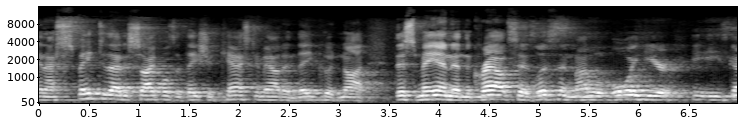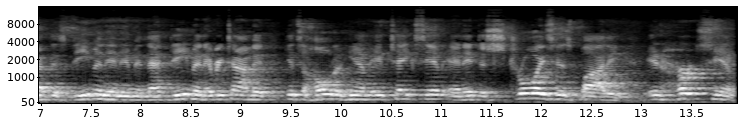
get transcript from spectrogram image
And I spake to thy disciples that they should cast him out, and they could not. This man and the crowd says, Listen, my little boy here, he, he's got this demon in him, and that demon, every time it gets a hold of him, it takes him and it destroys his body. It hurts him,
